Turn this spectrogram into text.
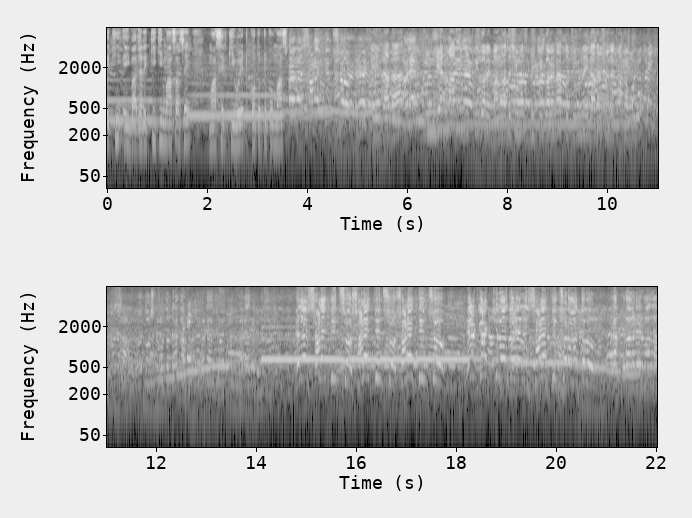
দেখি এই বাজারে কি কি মাছ আছে মাছের কি ওয়েট কতটুকু মাছ। সাড়ে তিনশো এই দাদা ইন্ডিয়ান মাছ বিক্রি করে বাংলাদেশি মাছ বিক্রি করে না তো চলুন এই দাদার সঙ্গে কথা বলব। সাড়ে তিনশো সাড়ে তিনশো সাড়ে তিনশো। এক এক কিলো ধরে সাড়ে তিনশো টাকা তোলো। ওরা কুড়াগাড়ের মাল না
